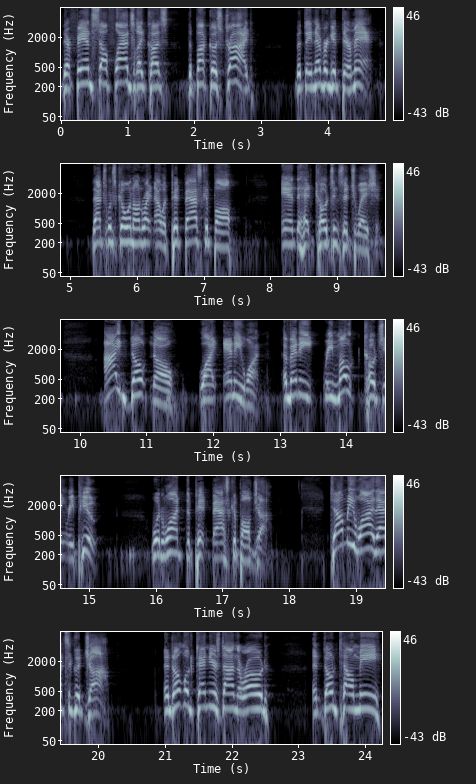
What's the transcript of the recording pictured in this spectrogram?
their fans self flagellate because the buck goes tried, but they never get their man. That's what's going on right now with Pitt basketball and the head coaching situation. I don't know why anyone of any remote coaching repute would want the Pitt basketball job. Tell me why that's a good job. And don't look 10 years down the road and don't tell me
